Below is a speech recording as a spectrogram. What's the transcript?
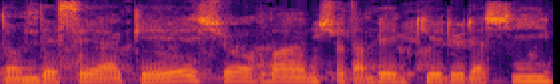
Donde sea que ellos van, yo también quiero ir allí.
